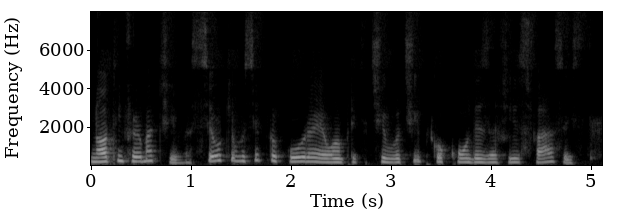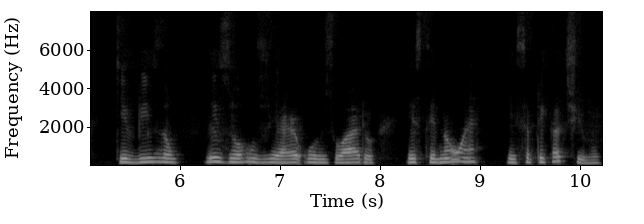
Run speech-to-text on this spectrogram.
Nota informativa. Se o que você procura é um aplicativo típico com desafios fáceis que visam lisonjear o usuário, este não é esse aplicativo.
